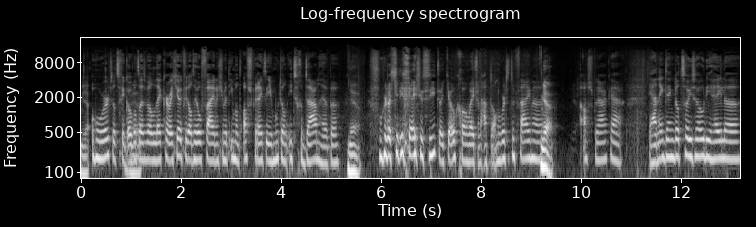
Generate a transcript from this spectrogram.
Ja, hoort. Dat vind ik ook Ja. altijd wel lekker. Weet je, ik vind dat heel fijn als je met iemand afspreekt en je moet dan iets gedaan hebben ja, voordat je diegene ziet. Dat je ook gewoon weet van, nou, dan wordt het een fijne ja. afspraak. Ja. ja, en ik denk dat sowieso die hele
